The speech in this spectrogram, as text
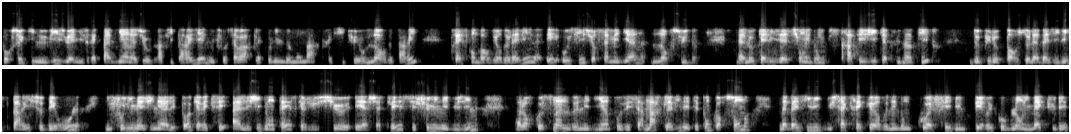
Pour ceux qui ne visualiseraient pas bien la géographie parisienne, il faut savoir que la commune de Montmartre est située au nord de Paris, presque en bordure de la ville, et aussi sur sa médiane nord-sud. La localisation est donc stratégique à plus d'un titre, depuis le porche de la basilique, Paris se déroule, il faut l'imaginer à l'époque, avec ses halles gigantesques à Jussieu et à Châtelet, ses cheminées d'usine. Alors qu'Haussmann venait d'y imposer sa marque, la ville était encore sombre. La basilique du Sacré-Cœur venait donc coiffée d'une perruque au blanc immaculé,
